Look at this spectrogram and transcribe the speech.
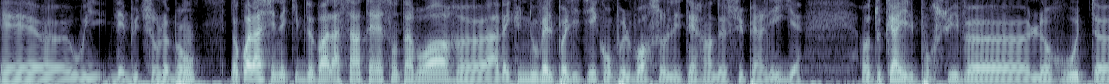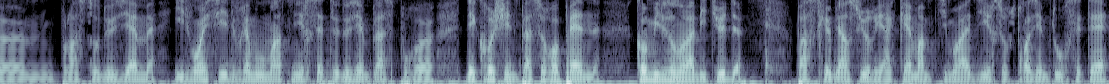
et oui, des buts sur le banc. Donc voilà, c'est une équipe de balle assez intéressante à voir avec une nouvelle politique. On peut le voir sur les terrains de Super League. En tout cas, ils poursuivent euh, leur route euh, pour l'instant deuxième. Ils vont essayer de vraiment maintenir cette deuxième place pour euh, décrocher une place européenne comme ils en ont l'habitude. Parce que bien sûr, il y a quand même un petit mot à dire sur ce troisième tour. C'était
